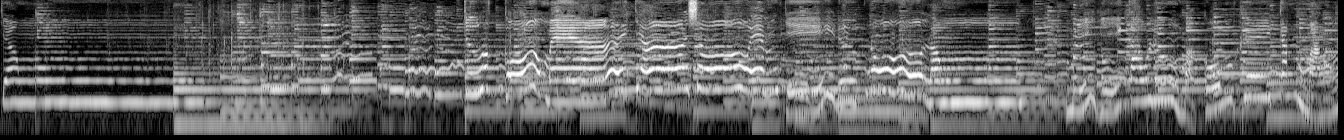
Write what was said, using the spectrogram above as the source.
trong. Trước có mẹ cha sao em chỉ được nô lòng. Mỹ vị cao lương mà cơm khê canh mặn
